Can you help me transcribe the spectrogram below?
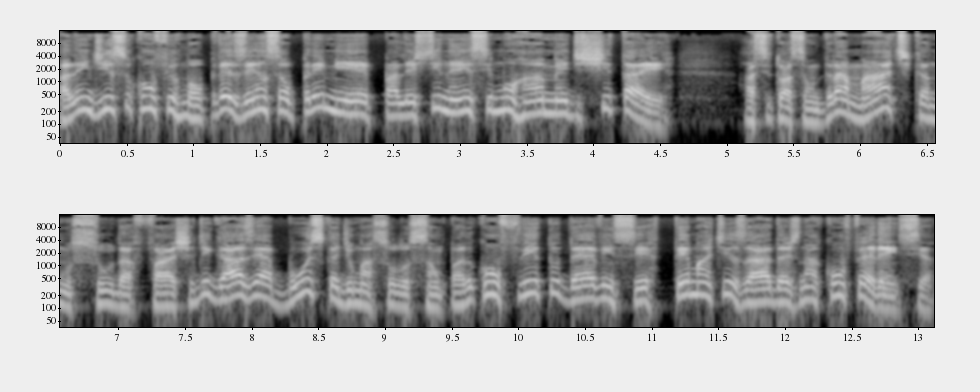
Além disso, confirmou presença o premier palestinense Mohamed Shitaer. A situação dramática no sul da faixa de Gaza e a busca de uma solução para o conflito devem ser tematizadas na conferência.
